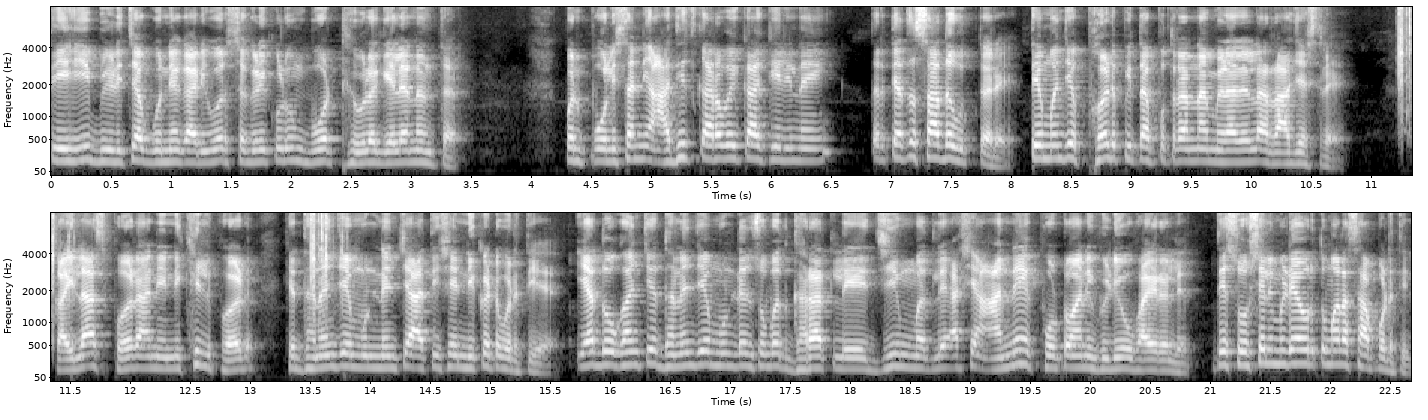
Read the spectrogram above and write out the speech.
तेही बीडच्या गुन्हेगारीवर सगळीकडून बोट ठेवलं गेल्यानंतर. पण पोलिसांनी आधीच कारवाई का केली नाही? तर त्याचं साधं उत्तर आहे. ते म्हणजे फड पिता पुत्रांना मिळालेला राजश्रय. कैलास फड आणि निखिल फड हे धनंजय मुंडेंचे अतिशय निकटवर्ती आहे. या दोघांचे धनंजय मुंडेंसोबत घरातले जिममधले असे अनेक फोटो आणि व्हिडिओ व्हायरल आहेत. ते सोशल मीडियावर तुम्हाला सापडतील.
